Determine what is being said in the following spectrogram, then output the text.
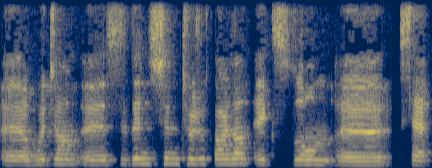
E, hocam e, sizden için çocuklardan exon e, se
